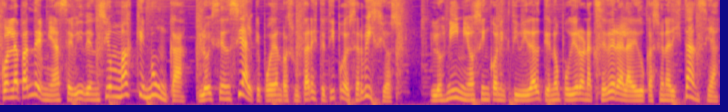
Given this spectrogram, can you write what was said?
Con la pandemia se evidenció más que nunca lo esencial que pueden resultar este tipo de servicios. Los niños sin conectividad que no pudieron acceder a la educación a distancia,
